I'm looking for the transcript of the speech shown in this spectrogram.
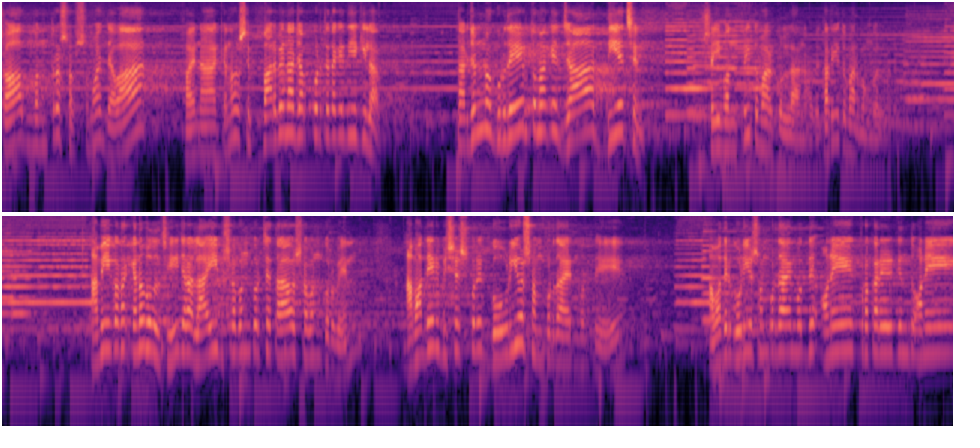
সব মন্ত্র সবসময় দেওয়া হয় না। কেন? সে পারবে না জপ করতে, তাকে দিয়ে কি লাভ? তার জন্য গুরুদেব তোমাকে যা দিয়েছেন, সেই মন্ত্রই তোমার কল্যাণ হবে, তাতেই তোমার মঙ্গল হবে। আমি এই কথা কেন বলছি? যারা লাইভ শ্রবণ করছে, তারাও শ্রবণ করবেন। আমাদের বিশেষ করে গৌড়ীয় সম্প্রদায়ের মধ্যে, আমাদের গৌড়ীয় সম্প্রদায়ের মধ্যে অনেক প্রকারের কিন্তু অনেক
